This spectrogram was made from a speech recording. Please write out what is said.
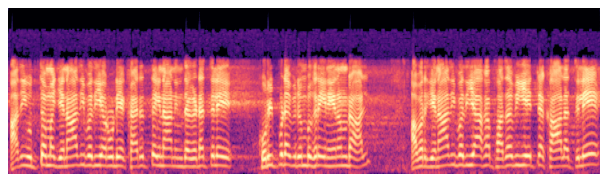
அதி உத்தம ஜனாதிபதி அவருடைய கருத்தை நான் இந்த இடத்திலே குறிப்பிட விரும்புகிறேன் ஏனென்றால் அவர் ஜனாதிபதியாக பதவியேற்ற காலத்திலே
